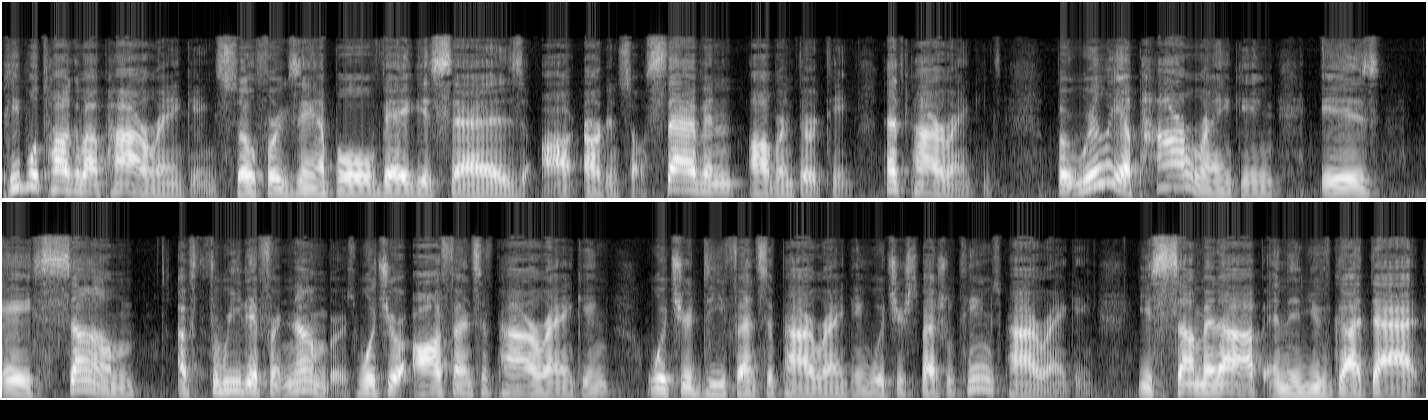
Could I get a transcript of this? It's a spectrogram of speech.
people talk about power rankings. So, for example, Vegas says Arkansas 7, Auburn 13. That's power rankings. But really, a power ranking is a sum of three different numbers. What's your offensive power ranking? What's your defensive power ranking? What's your special teams power ranking? You sum it up, and then you've got that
